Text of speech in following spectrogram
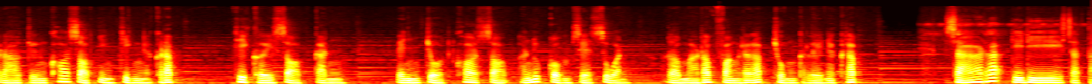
กล่าวถึงข้อสอบจริงๆนะครับ ที่เคยสอบกันเป็นโจทย์ข้อสอบอนุกรมเศษส่วน เรามารับฟังและรับชมกันเลยนะครับ สาระดีๆ สไต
